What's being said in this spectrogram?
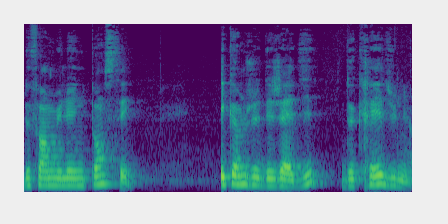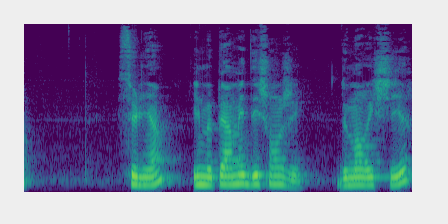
de formuler une pensée, et comme je l'ai déjà dit, de créer du lien. Ce lien, il me permet d'échanger, de m'enrichir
